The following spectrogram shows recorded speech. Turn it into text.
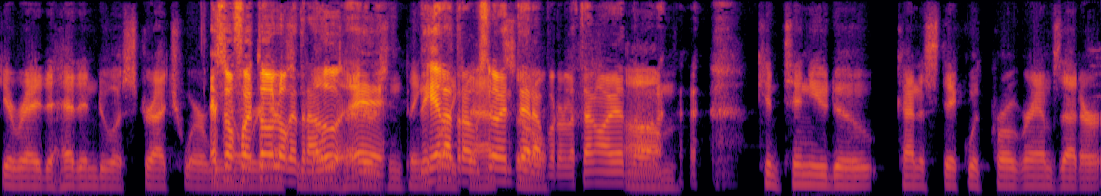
get ready to head into a stretch where Eso fue todo lo que tradujo. Eh, dije la traducción entera, so, pero lo están oyendo. Um, continue to kind of stick with programs that are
